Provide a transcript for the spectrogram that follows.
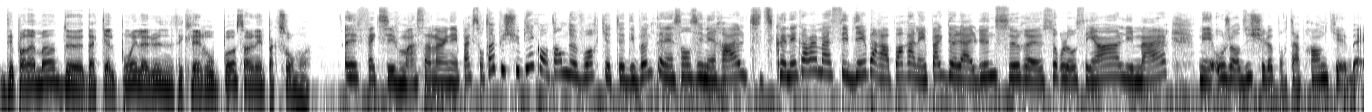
dépendamment d'à quel point la Lune est éclairée ou pas, ça a un impact sur moi. Effectivement, ça a un impact sur toi. Puis je suis bien contente de voir que tu as des bonnes connaissances générales. Tu te connais quand même assez bien par rapport à l'impact de la Lune sur euh, sur l'océan, les mers. Mais aujourd'hui, je suis là pour t'apprendre que ben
